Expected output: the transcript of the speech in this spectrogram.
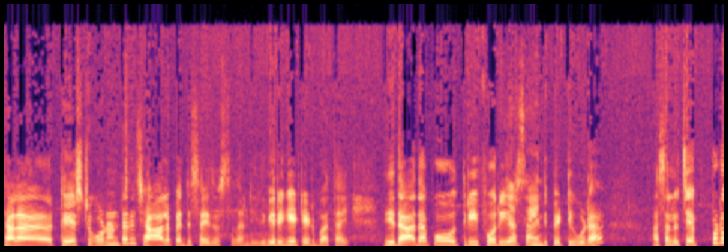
చాలా టేస్ట్ కూడా ఉంటుంది చాలా పెద్ద సైజ్ వస్తుందండి. ఇది వెరిగేటెడ్ బత్తాయి. ఇది దాదాపు త్రీ ఫోర్ ఇయర్స్ అయింది పెట్టి కూడా. అసలు ఎప్పుడు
